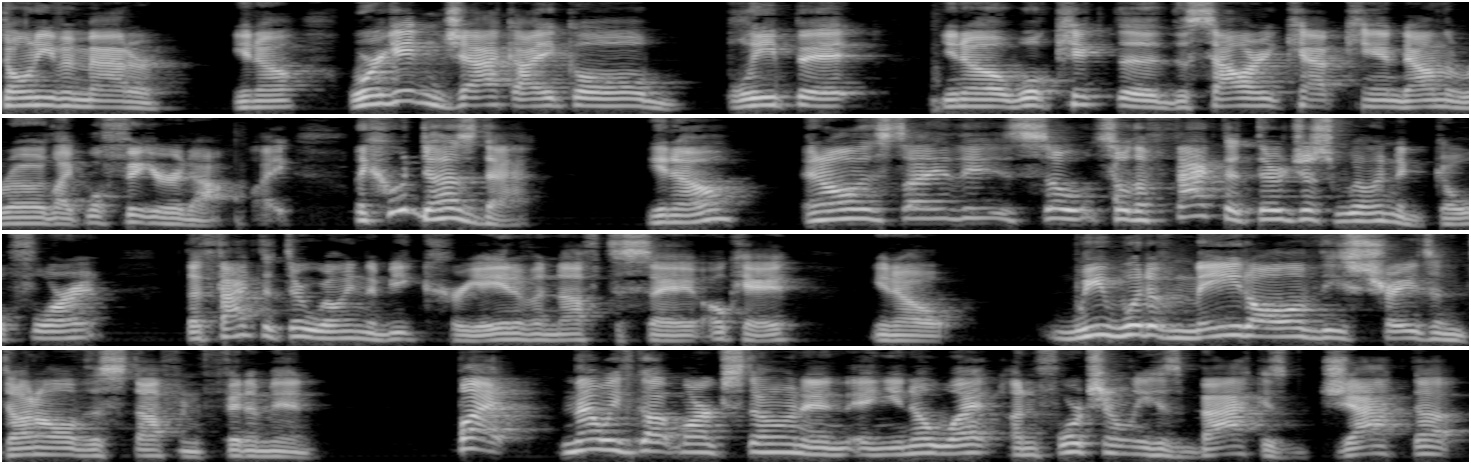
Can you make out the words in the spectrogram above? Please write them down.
Don't even matter. You know, we're getting Jack Eichel, bleep it. You know, we'll kick the the salary cap can down the road. Like we'll figure it out. Like like who does that? You know, and all this. So so the fact that they're just willing to go for it, the fact that they're willing to be creative enough to say, okay, you know, we would have made all of these trades and done all of this stuff and fit them in, but now we've got Mark Stone, and and you know what? Unfortunately, his back is jacked up.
